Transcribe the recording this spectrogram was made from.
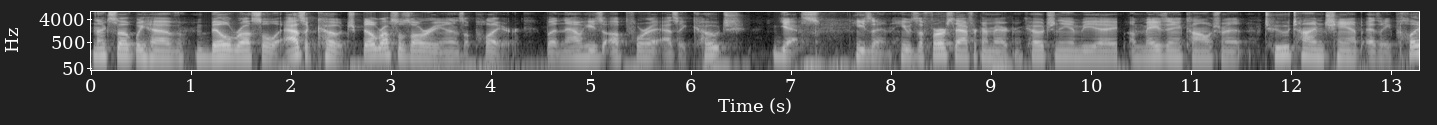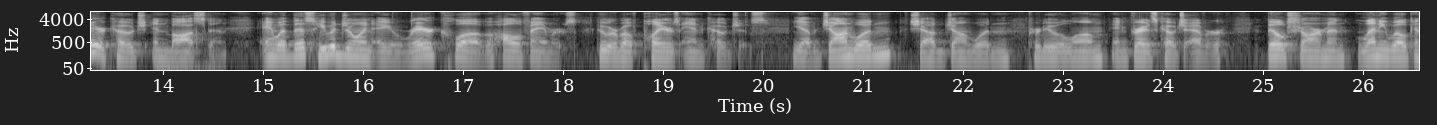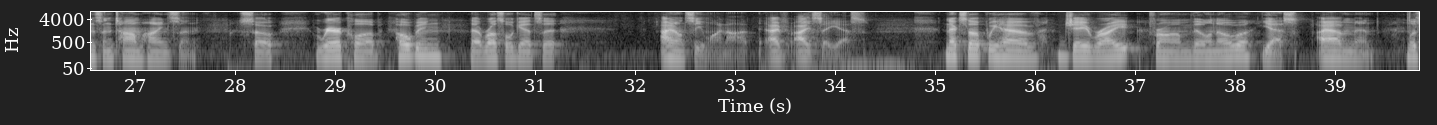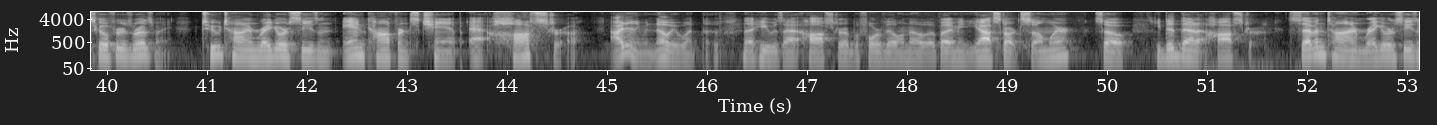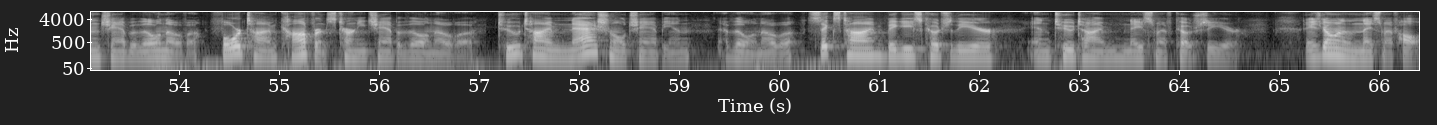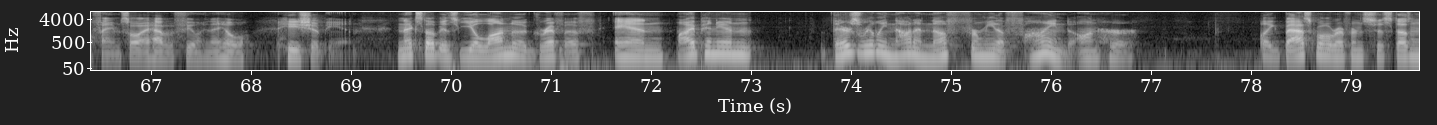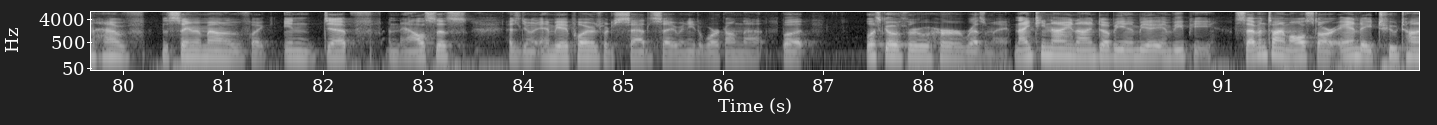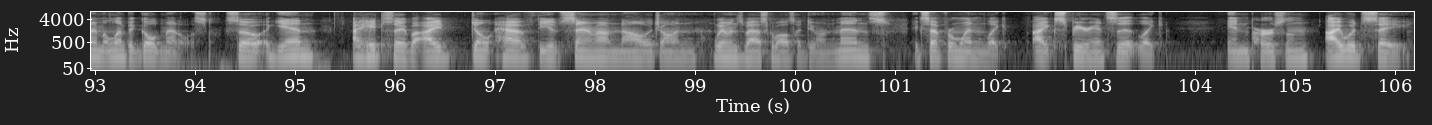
Next up, we have Bill Russell as a coach. Bill Russell's already in as a player, but now he's up for it as a coach. Yes, he's in. He was the first African American coach in the NBA. Amazing accomplishment. Two time champ as a player coach in Boston. And with this, he would join a rare club of Hall of Famers who are both players and coaches. You have John Wooden, shout out John Wooden, Purdue alum, and greatest coach ever. Bill Sharman, Lenny Wilkens, and Tom Heinsohn. So, rare club. Hoping that Russell gets it. I don't see why not. I, I say yes. Next up, we have Jay Wright from Villanova. Yes, I have him in. Let's go through his resume. Two time regular season and conference champ at Hofstra. I didn't even know he went to, that he was at Hofstra before Villanova, but I mean, you gotta start somewhere. So he did that at Hofstra. Seven time regular season champ at Villanova. Four time conference tourney champ at Villanova two time national champion at Villanova, six time Big East Coach of the Year, and two time Naismith Coach of the Year. And he's going to the Naismith Hall of Fame, so I have a feeling that he'll he should be in. Next up is Yolanda Griffith, and my opinion, there's really not enough for me to find on her. Like basketball reference just doesn't have the same amount of like in-depth analysis as doing NBA players, which is sad to say. We need to work on that. But Let's go through her resume 1999 WNBA MVP, seven time All Star, and a two time Olympic gold medalist. So, again, I hate to say it, but I don't have the same amount of knowledge on women's basketball as I do on men's, except for when like I experience it like in person. I would say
